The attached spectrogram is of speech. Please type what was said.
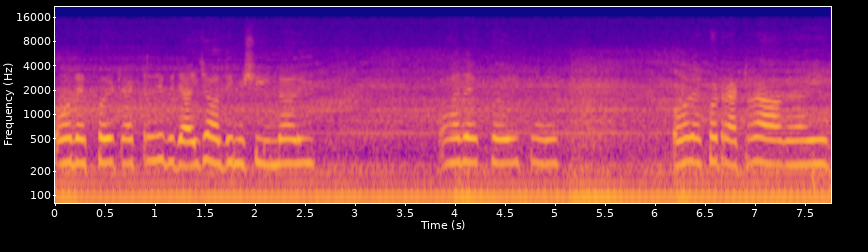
ਉਹ ਦੇਖੋ ਇਹ ਟਰੈਕਟਰ ਦੀ ਬਜਾਈ ਚੱਲਦੀ ਮਸ਼ੀਨ ਵਾਲੀ ਆਹ ਦੇਖੋ ਜੀ ਤੂੰ। ਉਹ ਦੇਖੋ ਟਰੈਕਟਰ ਆ ਗਿਆ ਜੀ।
